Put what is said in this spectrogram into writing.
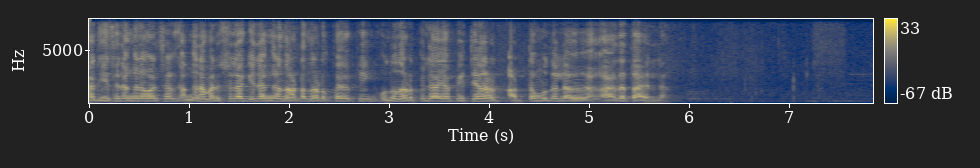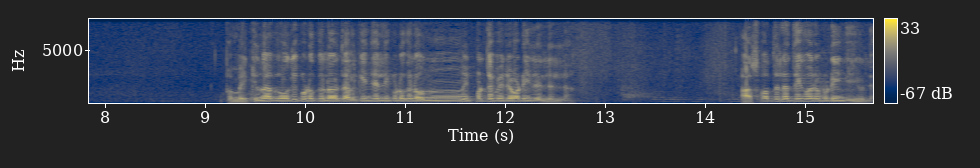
ഹദീസിന് അങ്ങനെ മനസ്സിലാക്കി അങ്ങനെ മനസ്സിലാക്കിയിട്ട് അങ്ങനെ നാട്ടം നടപ്പാക്കി. ഒന്ന് നടപ്പിലായ പിറ്റേ അടുത്ത മുതൽ ആദത്തായല്ല. ഇപ്പം മിക്കുന്ന ഗോതി കൊടുക്കലോ ചലക്കിയും ചൊല്ലി കൊടുക്കലോ ഒന്നും ഇപ്പോഴത്തെ പരിപാടിയിലല്ലല്ലോ. ആസ്പത്രിയിലെത്തേക്ക് ഒരു പിടിയും ചെയ്യൂല.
